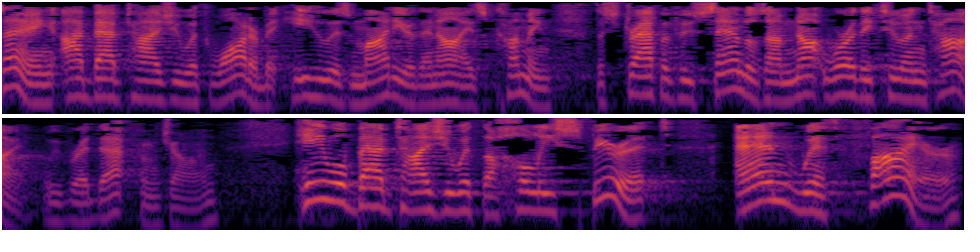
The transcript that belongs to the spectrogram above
saying, I baptize you with water, but he who is mightier than I is coming, the strap of whose sandals I'm not worthy to untie. We've read that from John. He will baptize you with the Holy Spirit and with fire.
